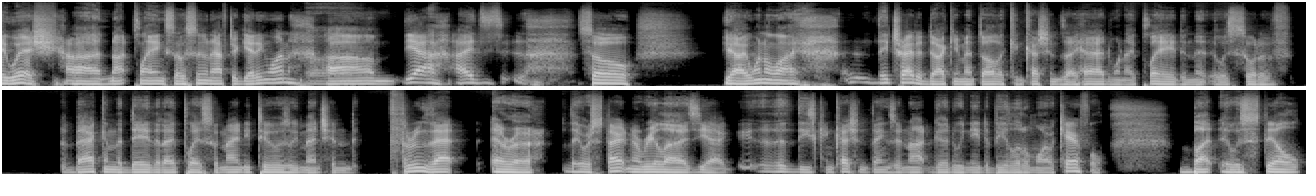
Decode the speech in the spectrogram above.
i wish uh, not playing so soon after getting one Oh. um, yeah i so yeah i went a lot they try to document all the concussions i had when i played and it was sort of back in the day that i played so 92 as we mentioned through that era they were starting to realize yeah th- these concussion things are not good we need to be a little more careful but it was still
